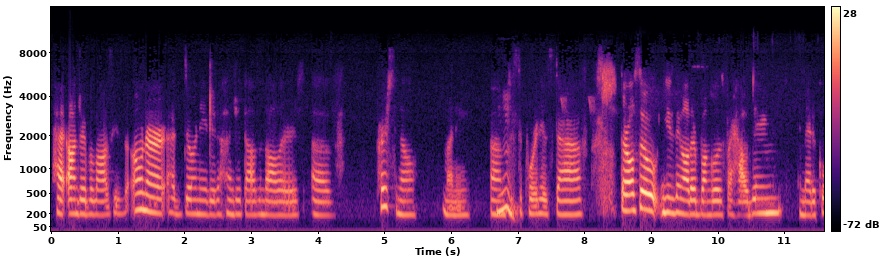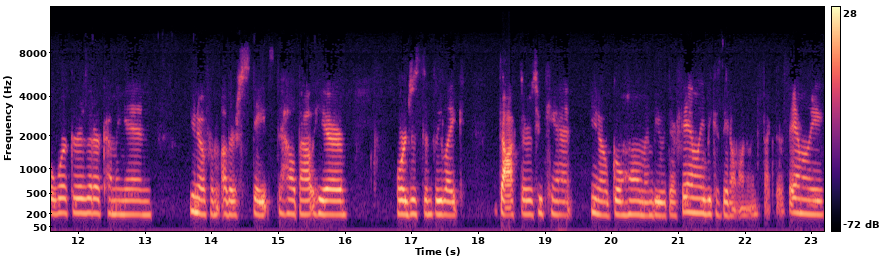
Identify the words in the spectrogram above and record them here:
had Andre Balazs, who's the owner, had donated a hundred thousand dollars of personal money um, mm. to hmm. support his staff. They're also using all their bungalows for housing medical workers that are coming in, you know, from other states to help out here, or just simply like doctors who can't, you know, go home and be with their family because they don't want to infect their family.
